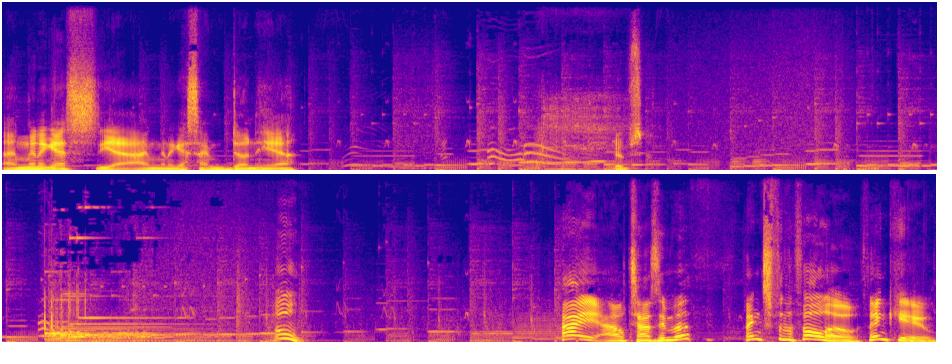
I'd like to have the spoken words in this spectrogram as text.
I'm gonna guess. Yeah, I'm gonna guess I'm done here. Oops. Oh. Hi, Altazimuth. Thanks for the follow. Thank you.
